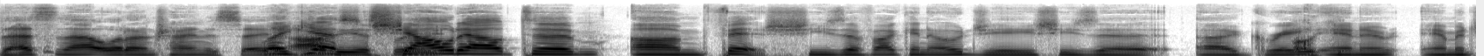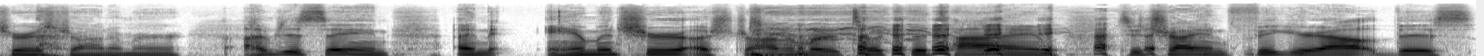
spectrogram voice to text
That's not what I'm trying to say. Like, yes, shout out to um Fish. She's a fucking OG. She's a a great Okay. ana- amateur astronomer. I'm just saying, an amateur astronomer took the time to try and figure out this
